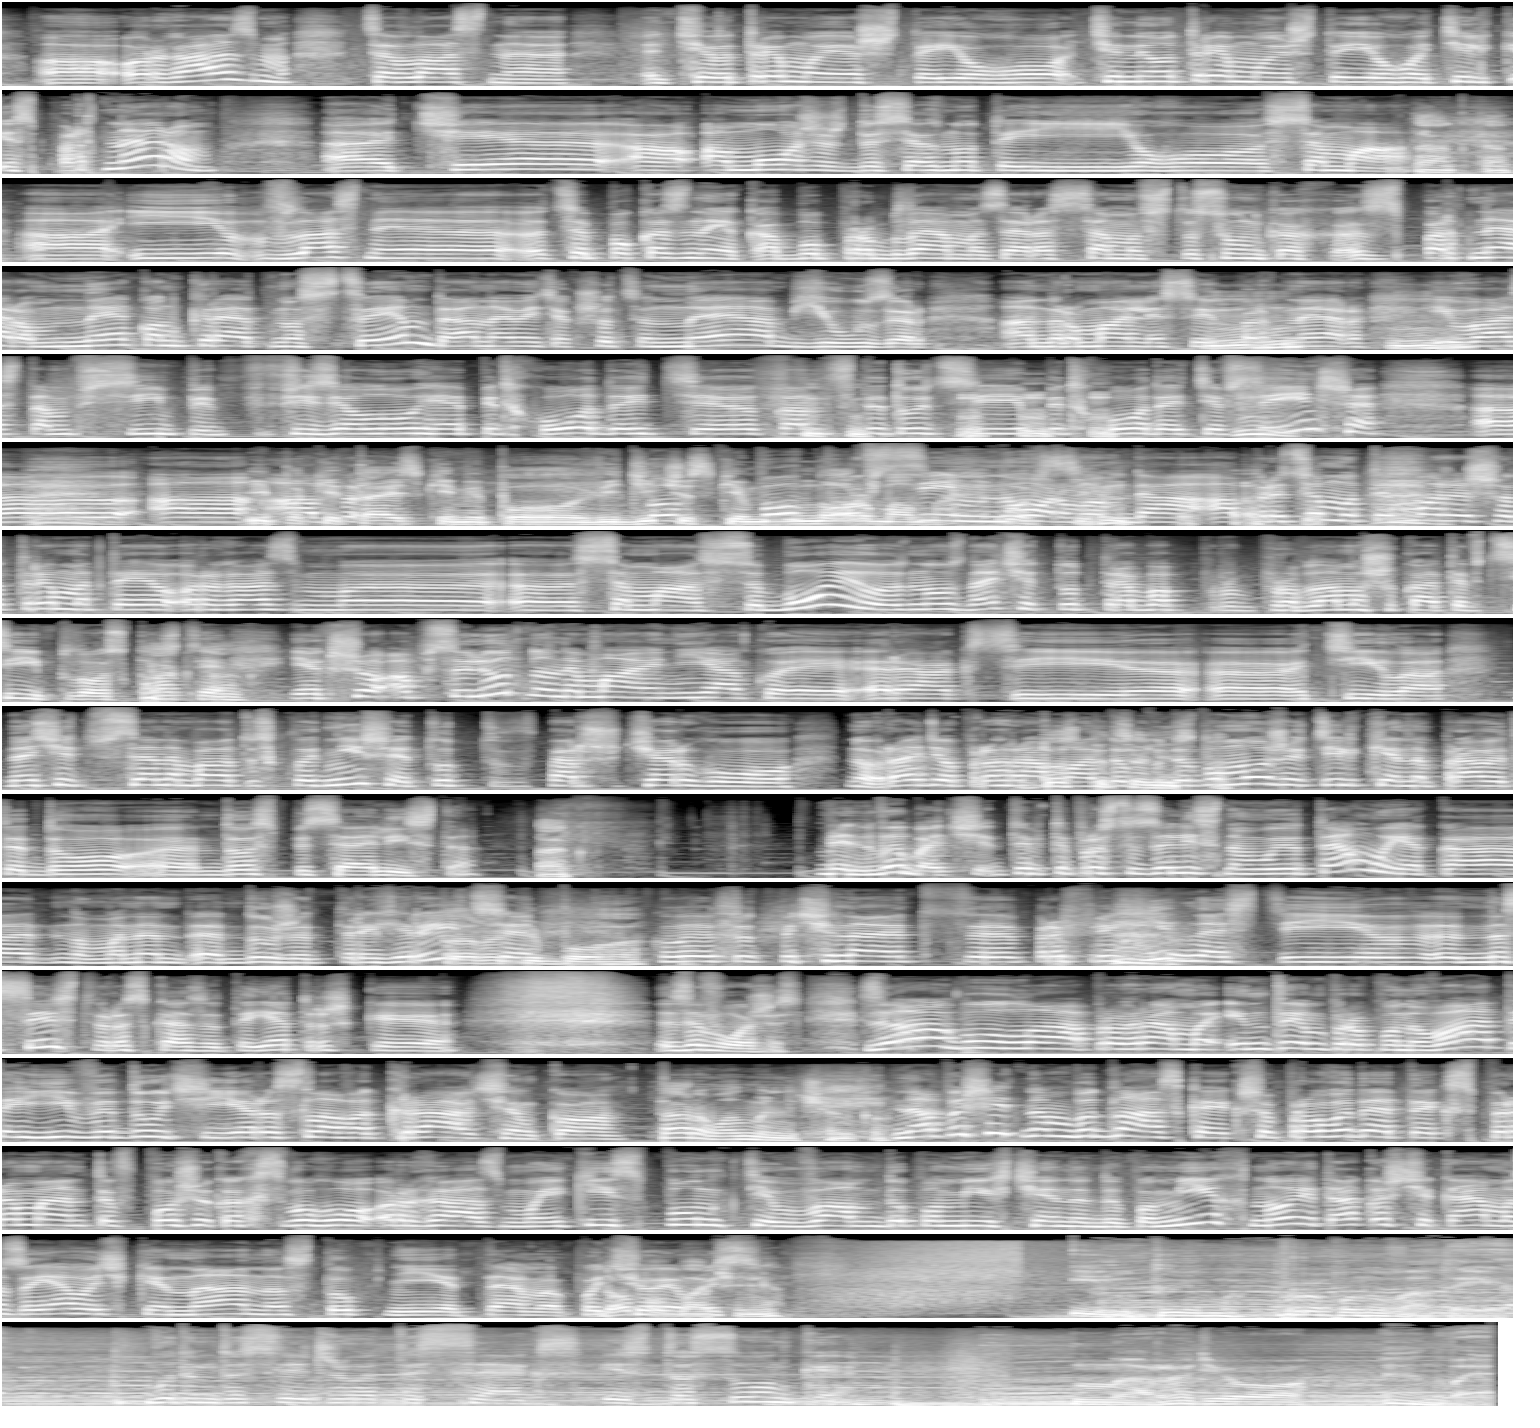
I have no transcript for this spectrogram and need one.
оргазм, це власне чи отримуєш ти його, чи не отримуєш ти його тільки з партнером, е, чи а, а можеш досягнути його сама. Так, так. А, і власне це показник або проблема зараз саме в стосунках з партнером, не конкретно з цим, да, навіть якщо це не аб'юзер, а нормальний свій партнер, і у вас там всі фізіологія підходить, е, конституції підходить і все інше. А, а, І по китайським, і по відічським по, нормам. По всім По нормам, всім. да. А при цьому ти можеш отримати оргазм е, е, сама з собою. Ну, значить, тут треба проблему шукати в цій плоскості. Так, так. Якщо абсолютно немає ніякої реакції е, тіла, значить все набагато складніше. Тут в першу чергу ну, радіопрограма доп- допоможе тільки направити до, е, до спеціаліста. Так. Блін, вибач, ти, ти просто заліз на мою тему, яка ну, мене е, дуже тригерить. Бога. Коли тут починають е, про фрігідність і е, насильство розказувати, я трошки завожусь. З вами була програма Інтим пропонувати. Її ведучий Ярослава Кравченко. Та Роман Мельниченко. Напишіть нам, будь ласка, якщо проведете експерименти в пошуках свого оргазму, який з пунктів вам допоміг чи не допоміг. Ну і також чекаємо заявочки на наступні теми. До побачення. Інтим пропонувати Будемо досліджувати секс і стосунки. на радіо НВ.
